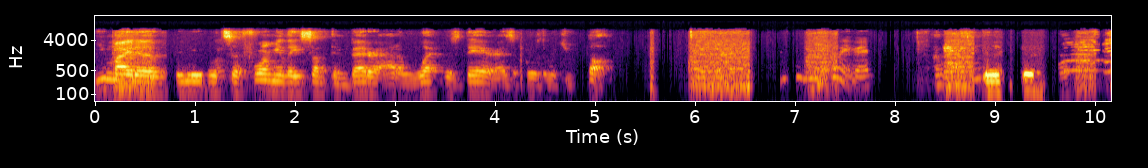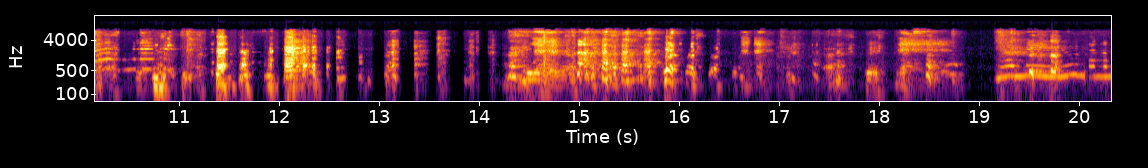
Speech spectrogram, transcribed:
you might have been able to formulate something better out of what was there as opposed to what you thought. Good man. I hate her. Yeah, I mean, you know.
